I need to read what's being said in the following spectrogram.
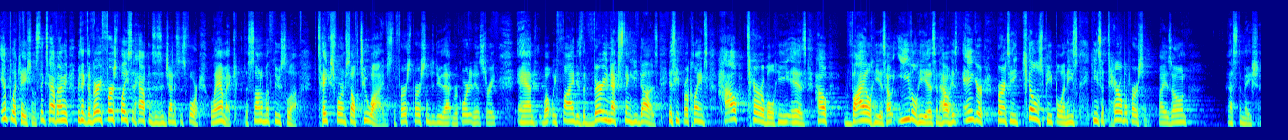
implications. Things happen. I mean, we think the very first place it happens is in Genesis 4. Lamech, the son of Methuselah, takes for himself two wives, the first person to do that in recorded history. And what we find is the very next thing he does is he proclaims how terrible he is, how vile he is, how evil he is, and how his anger burns and he kills people, and he's, he's a terrible person by his own estimation.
